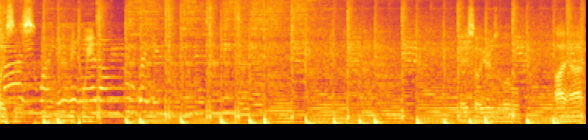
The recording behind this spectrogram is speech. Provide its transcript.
places in between. Okay, so here's a little hi-hat.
